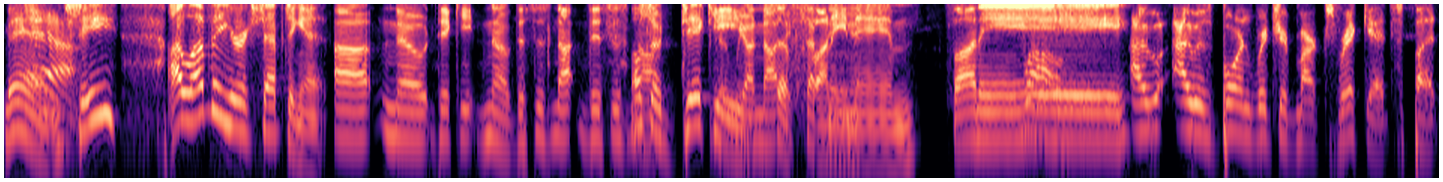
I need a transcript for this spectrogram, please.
Man, Yeah. see? I love that you're accepting it. Uh, no, Dickie. No, this is not. This is also, not, Dickie. We are not It's a funny it. name. Funny. Well, I, I was born Richard Marks Ricketts, but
